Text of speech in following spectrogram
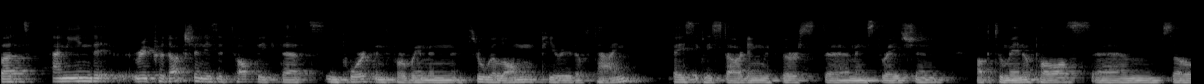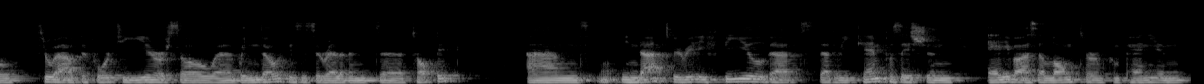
But I mean, reproduction is a topic that's important for women through a long period of time. Basically, starting with first uh, menstruation up to menopause. Um, so throughout the 40 year or so uh, window, this is a relevant uh, topic. And in that, we really feel that, that we can position Ava as a long-term companion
